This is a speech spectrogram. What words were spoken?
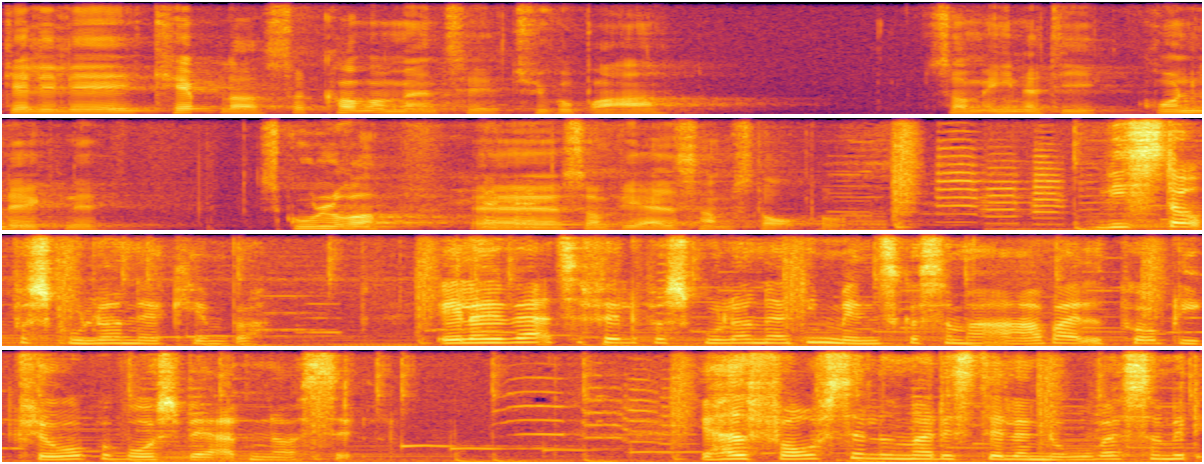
Galilei, Kepler, så kommer man til Tycho Brahe, som en af de grundlæggende skuldre, øh, som vi alle sammen står på. Vi står på skuldrene af kæmper. Eller i hvert tilfælde på skuldrene af de mennesker, som har arbejdet på at blive klogere på vores verden og os selv. Jeg havde forestillet mig det Stella Nova som et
